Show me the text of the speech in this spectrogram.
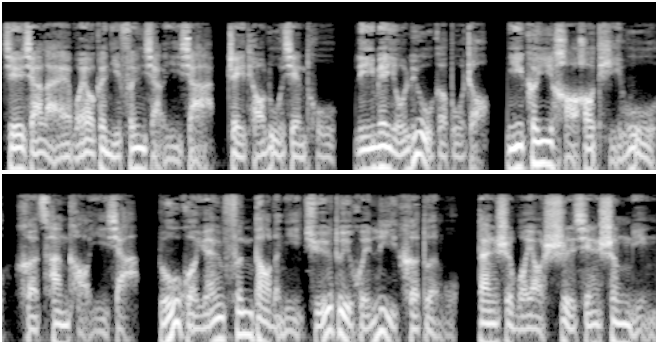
接下来我要跟你分享一下这条路线图，里面有六个步骤，你可以好好体悟和参考一下。如果缘分到了，你绝对会立刻顿悟。但是我要事先声明，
